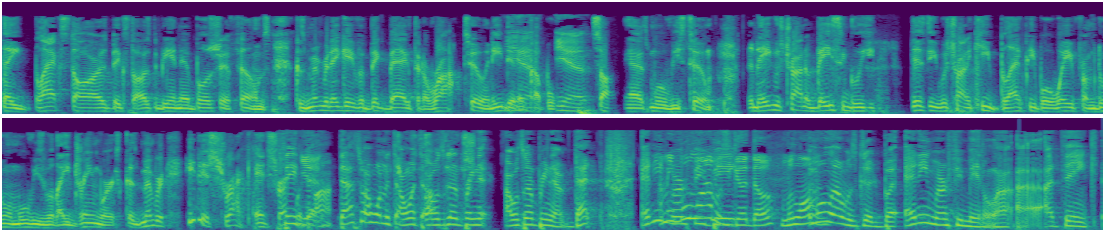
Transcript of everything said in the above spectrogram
like black stars, big stars to be in their bullshit films. Because remember, they gave a big bag to The Rock too, and he did Yeah, a couple yeah. soft ass movies too. And they was trying to basically Disney was trying to keep black people away from doing movies with like DreamWorks. Because remember, he did Shrek, and Shrek See, was that- fine. that's what I wanted. To, I, want I was going to bring that. I was going to bring that. That Eddie I mean, Murphy Mulan was good though. Mulan. Mulan was good, but Eddie Murphy made a lot. I, I think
